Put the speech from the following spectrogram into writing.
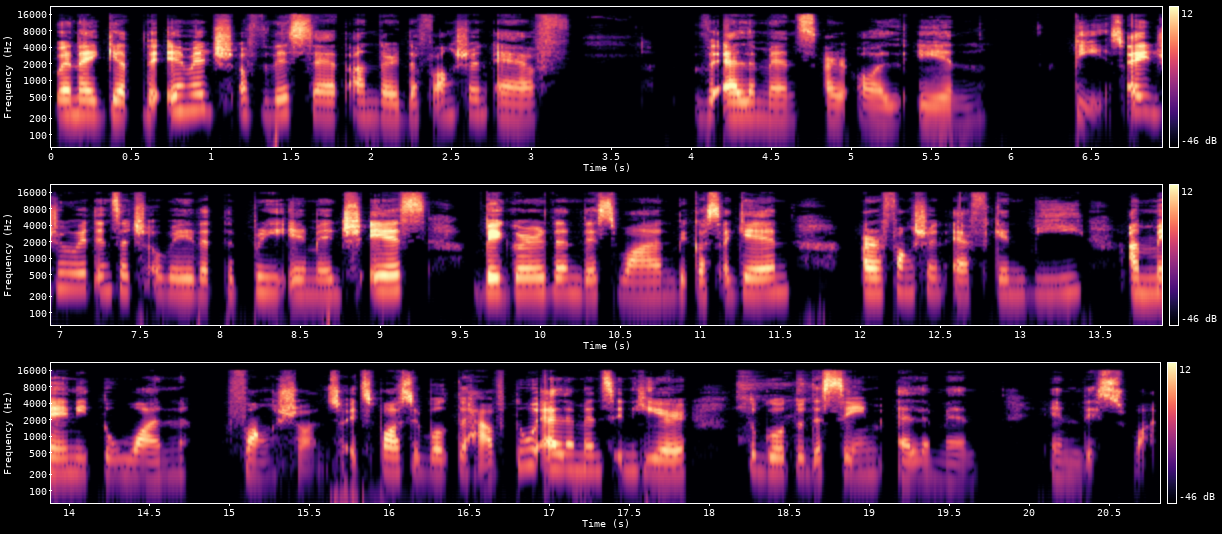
when I get the image of this set under the function F, the elements are all in T. So I drew it in such a way that the pre-image is bigger than this one because again, our function f can be a many to one function. So it's possible to have two elements in here to go to the same element in this one.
